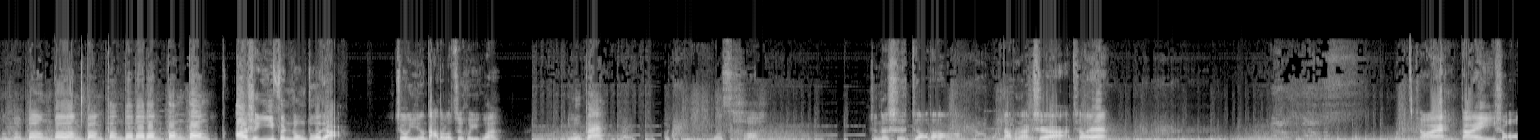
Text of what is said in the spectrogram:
梆梆梆梆梆梆梆梆梆梆，二十一分钟多点，就已经打到了最后一关，牛掰！我操，真的是屌的！大鹏展翅，跳 A，跳 A，单 A 一手，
